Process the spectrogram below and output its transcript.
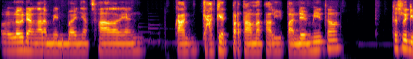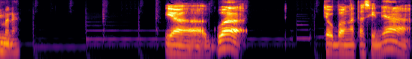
lo udah ngalamin banyak hal yang ka- kaget pertama kali pandemi tuh, terus lu gimana? Ya, gua coba ngatasinnya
